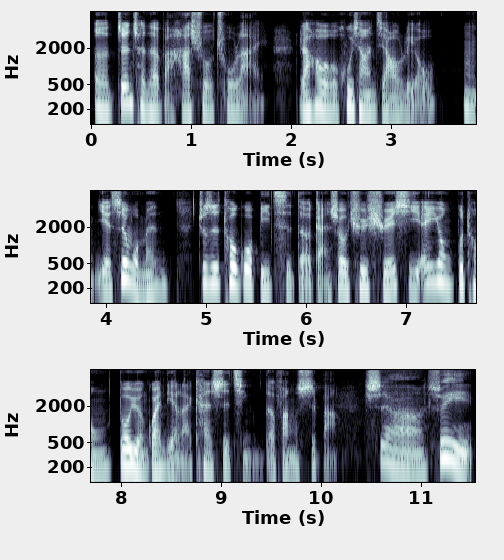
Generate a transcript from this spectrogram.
呃真诚的把它说出来，然后互相交流。嗯，也是我们就是透过彼此的感受去学习，哎，用不同多元观点来看事情的方式吧。是啊，所以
